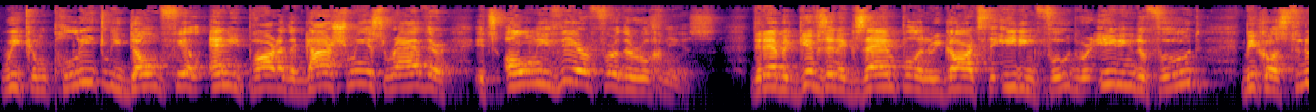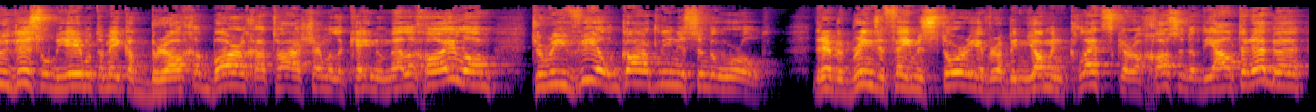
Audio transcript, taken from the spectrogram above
we completely don't feel any part of the gashmias. Rather, it's only there for the ruchnias. The Rebbe gives an example in regards to eating food. We're eating the food because through this we'll be able to make a bracha, baruch atah Hashem Elokeinu melech ha'olam, to reveal godliness in the world. The Rebbe brings a famous story of Rabbi Yamin Kletzker, a chassid of the Alter Rebbe,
